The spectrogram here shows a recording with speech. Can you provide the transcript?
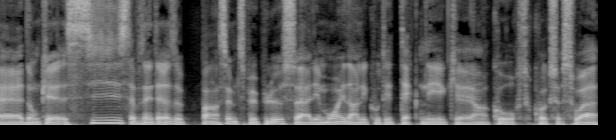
Euh, donc euh, si ça vous intéresse de penser un petit peu plus, aller moins dans les côtés techniques, en course ou quoi que ce soit,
